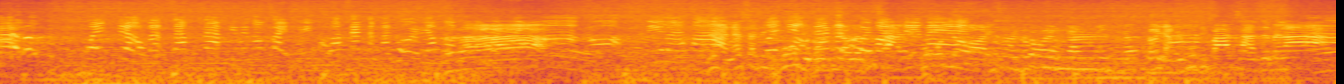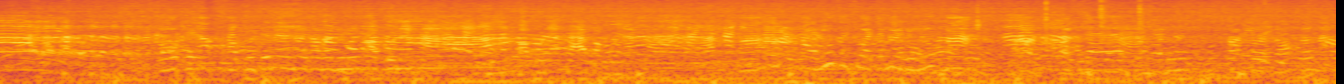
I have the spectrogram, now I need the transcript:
ดๆก๋วยเตี๋ยวแบบแซ่บๆที่ไม่ต้องใส่พริกเพราะว่าเส้นจากกระโทยเรียบร้อยแล้วก็นี่เลยค่ะเนี่ยแล้วสนีพูดอยู่คนเดียวเลยผู้ชายไม่พูดเลยเธออยากไปพูดที่บ้านฉันใช่ไหมล่ะโอเคขอบคุณเจ๊แนนหน่อยครับวันนี้ขอบคุณนะคะขอบคุณนะครับขอบคุณนะคะมาถ่ายรูปสวยๆกันหน่อยหนึ่งรูปมาตัดแชร์มาดูตามเปิดน้องเออมาโอ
